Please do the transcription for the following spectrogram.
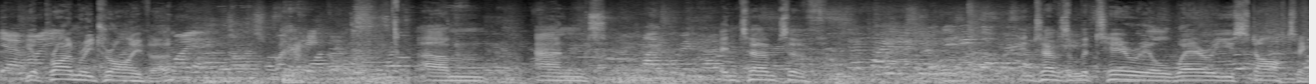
Yeah, your my- primary driver. My, my cadence. And in terms of in terms of material, where are you starting?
